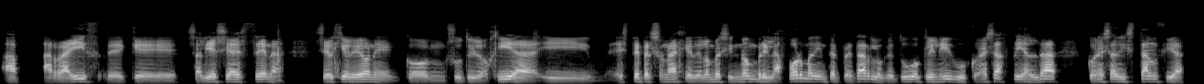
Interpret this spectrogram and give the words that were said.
A, a, raíz de que saliese a escena Sergio Leone con su trilogía y este personaje del hombre sin nombre y la forma de interpretar lo que tuvo Clint Eastwood con esa frialdad, con esa distancia,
